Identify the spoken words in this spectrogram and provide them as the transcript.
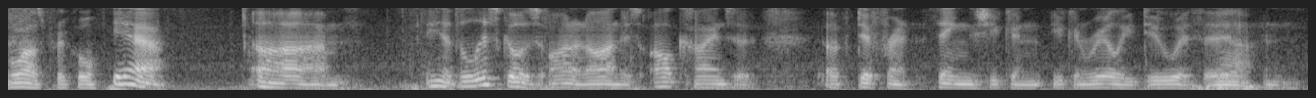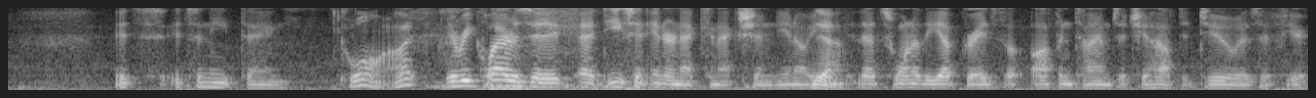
wow, that's pretty cool. yeah um, you know the list goes on and on there's all kinds of of different things you can you can really do with it Yeah. and it's it's a neat thing Cool. It requires a, a decent internet connection. You know, you- Yeah. that's one of the upgrades that oftentimes that you have to do is if you're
